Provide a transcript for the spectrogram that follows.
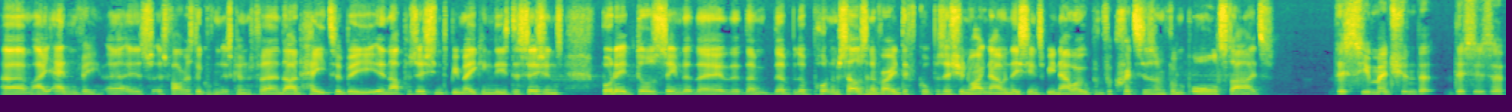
um, I envy uh, as as far as the government is concerned. I'd hate to be in that position to be making these decisions, but it does seem that they they're, they're putting themselves in a very difficult position right now, and they seem to be now open for criticism from all sides. This you mentioned that this is a,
